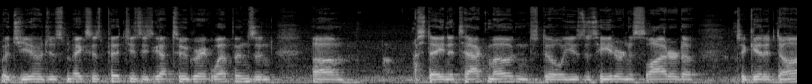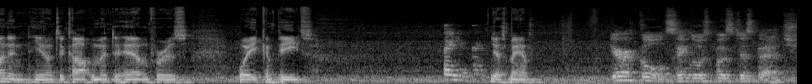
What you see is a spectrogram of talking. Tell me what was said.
But Gio just makes his pitches. He's got two great weapons, and um, stay in attack mode, and still use his heater and his slider to to get it done, and you know, to compliment to him for his way he competes. Thank you. Yes, ma'am. Derrick Goold, St. Louis Post Dispatch.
